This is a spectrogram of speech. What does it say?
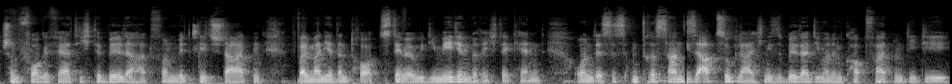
schon vorgefertigte Bilder hat von Mitgliedstaaten, weil man ja dann trotzdem irgendwie die Medienberichte kennt. Und es ist interessant, diese abzugleichen, diese Bilder, die man im Kopf hat und die, die,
